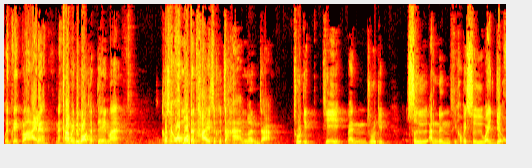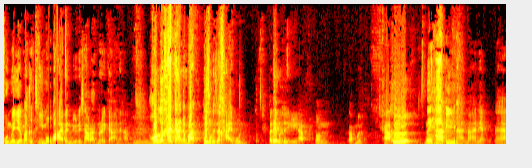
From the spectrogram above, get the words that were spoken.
เป็นนัยๆแล้วกันนะยังไม่ได้บอกชัดเจนว่า เขาใช้คำว่า monetize ก็คือจะหาเงินจากธุรกิจที่เป็นธุรกิจสื่ออันหนึ่งที่เขาไปซื้อไว้เยอะหุ้นไว้เยอะมากคือ T-Mobile เป็นอยู่ในสหรัฐอเมริกานะครับ คนก็คาดการณ์กันว่า เฮ้ยสงสัยจะขายหุ้น ประเด็นมันคืออย่างนี้ครับนนท์รับมือ ครับคือใน 5 ปีที่ผ่านมาเนี่ยนะฮะ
